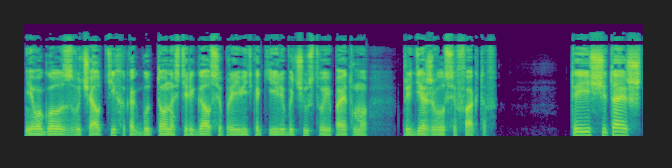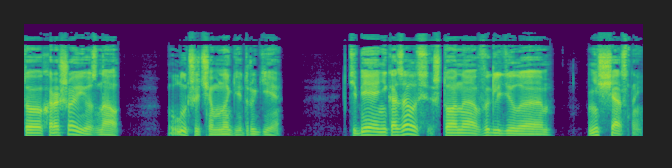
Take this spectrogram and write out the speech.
Его голос звучал тихо, как будто он остерегался проявить какие-либо чувства и поэтому придерживался фактов. «Ты считаешь, что хорошо ее знал? Лучше, чем многие другие. Тебе не казалось, что она выглядела несчастной?»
